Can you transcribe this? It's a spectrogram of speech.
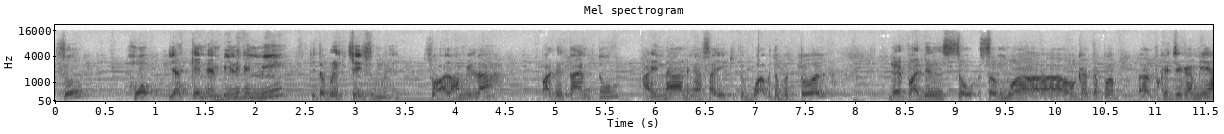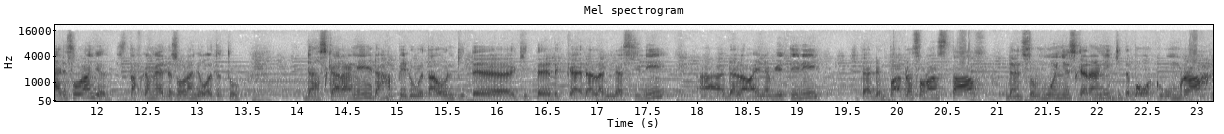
So, hope, yakin and believe in me, kita boleh change semua ni. So Alhamdulillah, pada time tu, Aina dengan saya kita buat betul-betul. Daripada so, semua uh, orang kata apa uh, pekerja kami ada seorang je. Staff kami ada seorang je waktu tu. Dah sekarang ni dah hampir 2 tahun kita kita dekat dalam industri ni uh, dalam Aina Beauty ni kita ada 14 orang staff dan semuanya sekarang ni kita bawa ke umrah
